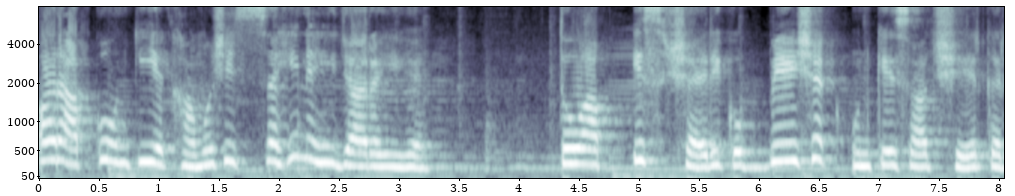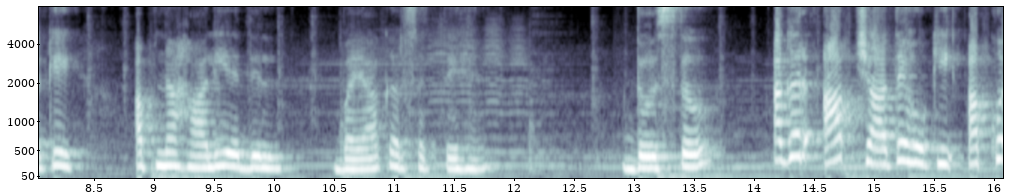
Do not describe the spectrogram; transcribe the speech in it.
और आपको उनकी ये खामोशी सही नहीं जा रही है। तो आप इस शायरी को बेशक उनके साथ शेयर करके अपना हालिया दिल बया कर सकते हैं। दोस्तों, अगर आप चाहते हो कि आपको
